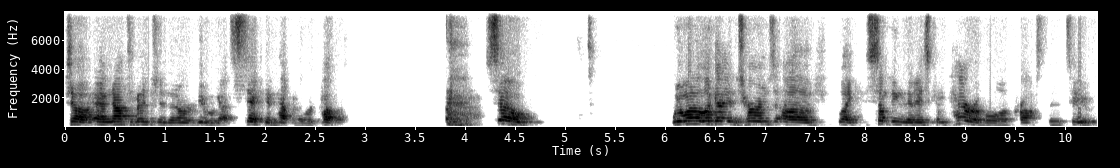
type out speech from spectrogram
So, and not to mention the number of people who got sick and happened to recover. So we want to look at it in terms of like something that is comparable across the two.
